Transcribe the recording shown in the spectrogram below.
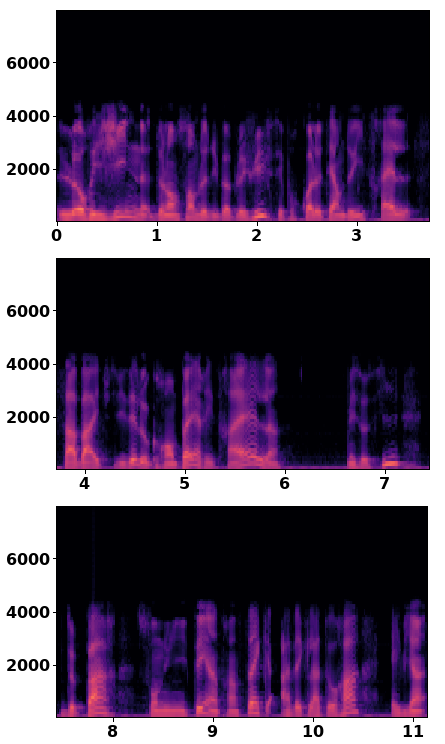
l'origine de l'ensemble du peuple juif. C'est pourquoi le terme de Israël, Saba, est utilisé, le grand-père Israël mais aussi de par son unité intrinsèque avec la Torah, eh bien,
